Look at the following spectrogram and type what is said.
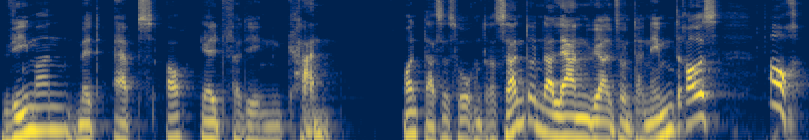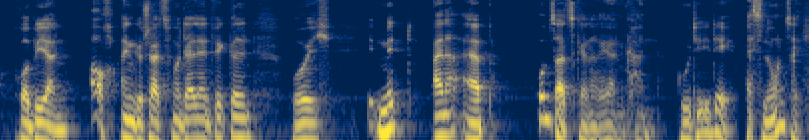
wie man mit Apps auch Geld verdienen kann. Und das ist hochinteressant und da lernen wir als Unternehmen draus auch probieren, auch ein Geschäftsmodell entwickeln, wo ich mit einer App Umsatz generieren kann. Gute Idee. Es lohnt sich.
